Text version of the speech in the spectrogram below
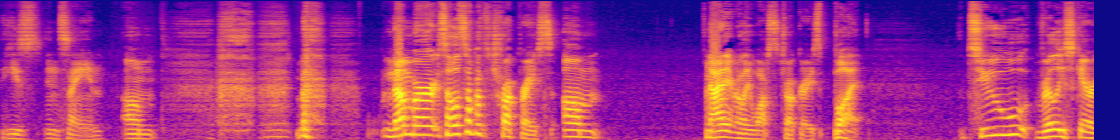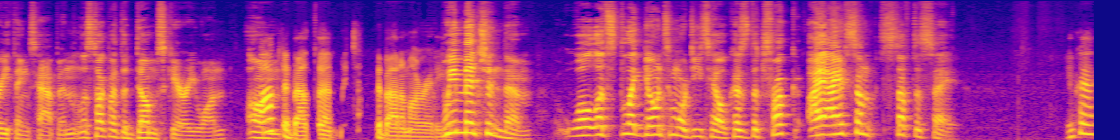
he's insane. Um, number. So let's talk about the truck race. Um, now, I didn't really watch the truck race, but two really scary things happen. Let's talk about the dumb scary one. Um, talked about them. We talked about them already. we mentioned them. Well, let's like go into more detail because the truck. I, I have some stuff to say. okay.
